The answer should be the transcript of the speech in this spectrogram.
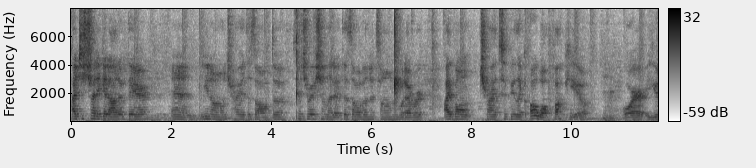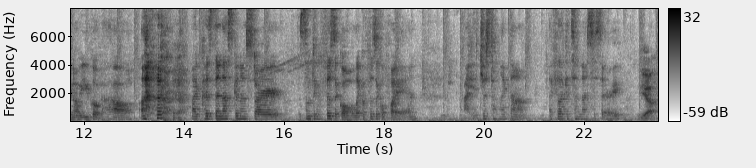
I just try to get out of there and, you know, try to dissolve the situation, let it dissolve on its own, whatever. I won't try to be like, oh, well, fuck you. Mm-hmm. Or, you know, you go to hell. Because then that's going to start something physical, like a physical fight. And I just don't like that. I feel like it's unnecessary. Yeah,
